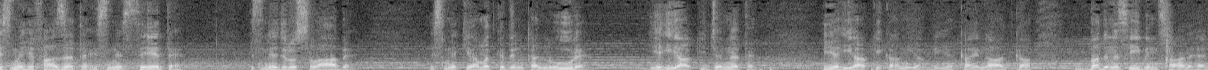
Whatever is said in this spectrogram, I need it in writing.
इसमें हिफाजत है, इसमें सेहत है, इसमें अजर सवाब है, इसमें क़्यामत के दिन का नूर है। यही आपकी जन्नत है, यही आपकी कामयाबी है। कायनात का बदनसीब इंसान है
